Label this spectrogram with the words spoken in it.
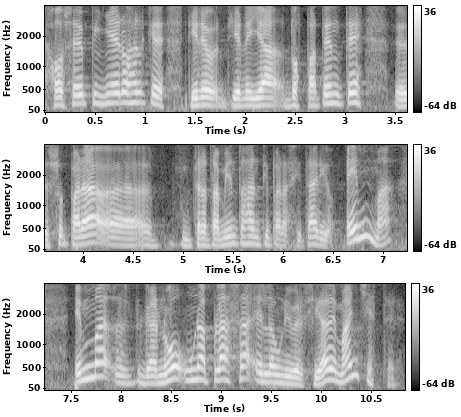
José Piñero es el que tiene, tiene ya dos patentes eh, para eh, tratamientos antiparasitarios. Emma, Emma ganó una plaza en la Universidad de Manchester.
